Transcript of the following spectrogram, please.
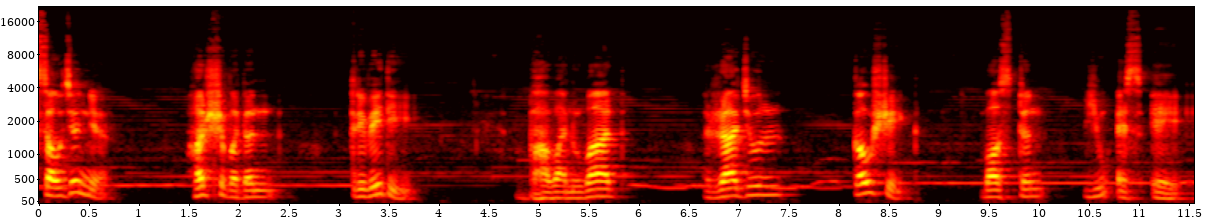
સૌજન્ય હર્ષવર્ધન ત્રિવેદી ભાવાનુવાદ રાજુલ કૌશિક બોસ્ટન USA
